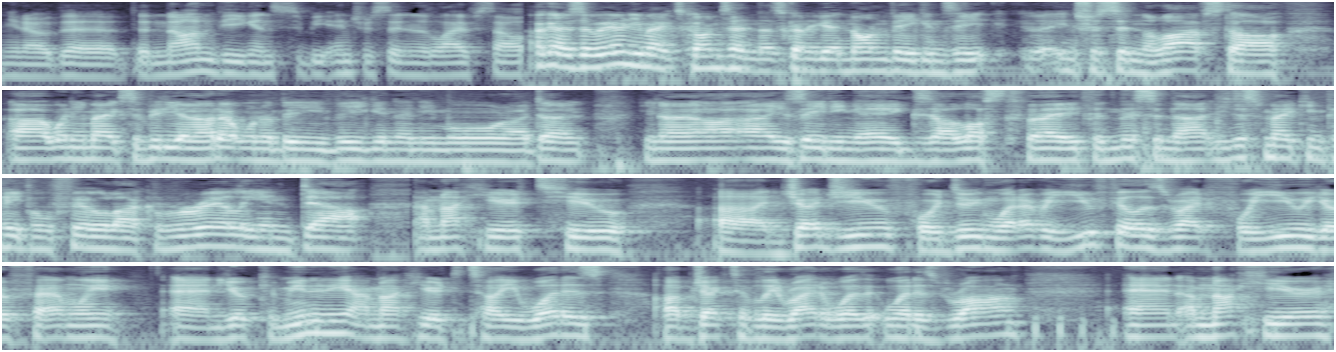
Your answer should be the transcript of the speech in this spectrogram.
you know the the non-vegans to be interested in the lifestyle. Okay, so he only makes content that's going to get non-vegans e interested in the lifestyle. Uh, when he makes a video, I don't want to be vegan anymore. I don't, you know, I, I was eating eggs. I lost faith, and this and that. You're just making people feel like really in doubt. I'm not here to uh, judge you for doing whatever you feel is right for you, your family, and your community. I'm not here to tell you what is objectively right or what, what is wrong. And I'm not here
